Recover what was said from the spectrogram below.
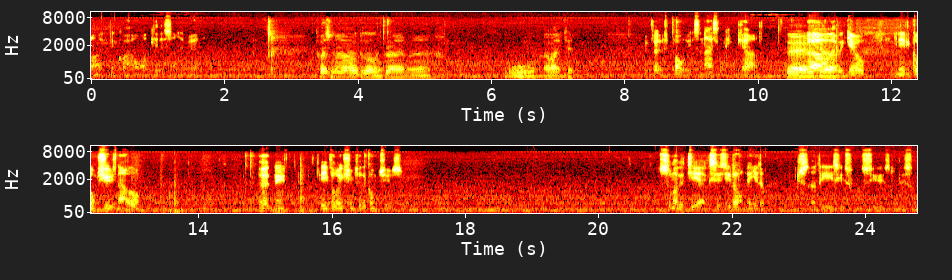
Oh, you've been quite unlucky this time. Cosmog, Galil Grimer. Ooh, I like it. It's a nice looking card. There we oh, go. there we go. You need the Gumshoos now though. Uh, the evolution for the Gumshoos. Some of the GXs you don't need them, which are the easiest ones to use, obviously.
